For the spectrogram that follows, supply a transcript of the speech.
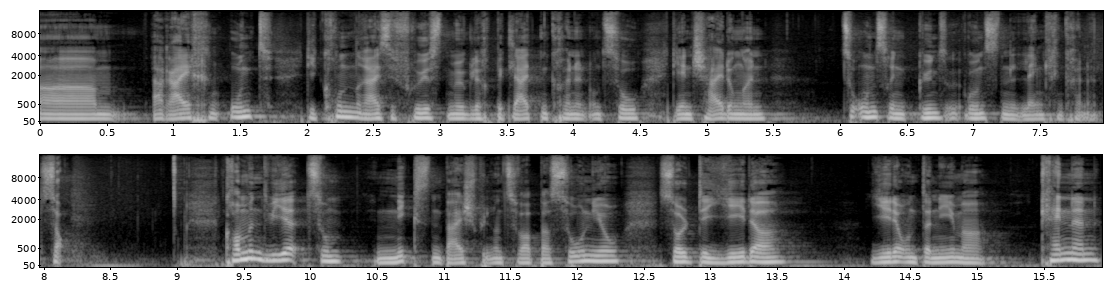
ähm, erreichen und die Kundenreise frühestmöglich begleiten können und so die Entscheidungen zu unseren Gunsten lenken können. So, kommen wir zum nächsten Beispiel und zwar Personio sollte jeder, jeder Unternehmer kennen,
